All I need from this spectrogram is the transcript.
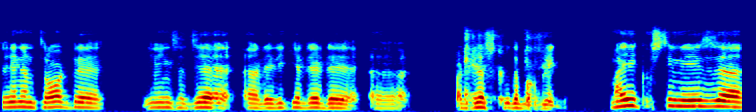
pain and thought uh, giving such a, uh, dedicated uh, address to the public. My question is, uh,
